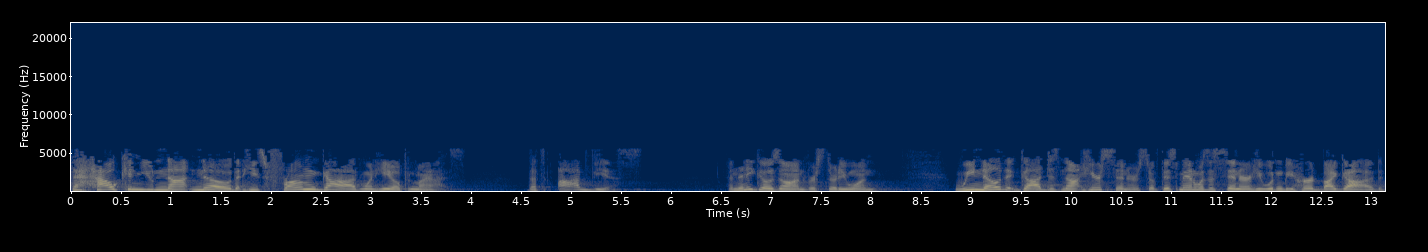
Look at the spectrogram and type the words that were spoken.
The, how can you not know that he's from God when he opened my eyes? That's obvious. And then he goes on, verse 31. We know that God does not hear sinners. So if this man was a sinner, he wouldn't be heard by God.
